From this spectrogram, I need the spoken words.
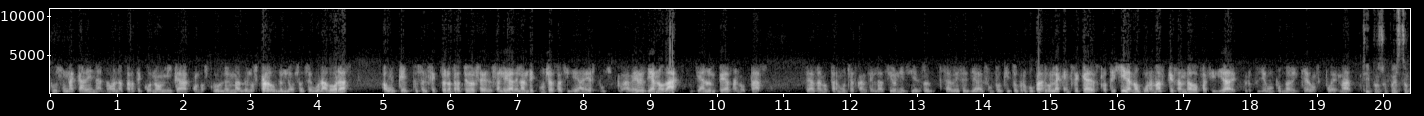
pues una cadena, ¿no? En la parte económica, con los problemas de los pagos de las aseguradoras, aunque pues el sector ha tratado de salir adelante con muchas facilidades, pues a veces ya no da, ya lo empiezas a notar vas a notar muchas cancelaciones y eso pues, a veces ya es un poquito preocupante porque la gente se queda desprotegida, ¿no? Por más que se han dado facilidades, pero pues llega un punto en el que ya no se puede más. Sí, por supuesto.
